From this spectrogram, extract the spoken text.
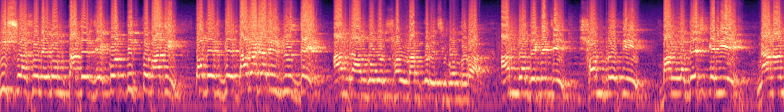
দুঃশাসন এবং তাদের যে কর্তৃত্ববাদী, তাদের যে দাদাগারির বিরুদ্ধে আমরা আন্দোলন সংগ্রাম করেছি বন্ধুরা। আমরা দেখেছি সম্প্রতি বাংলাদেশকে নিয়ে নানান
